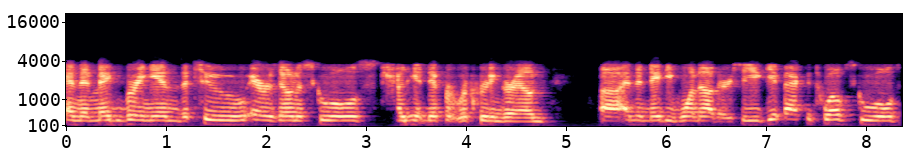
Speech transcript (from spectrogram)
and then maybe bring in the two Arizona schools, to hit different recruiting ground, uh, and then maybe one other. So you get back to 12 schools,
